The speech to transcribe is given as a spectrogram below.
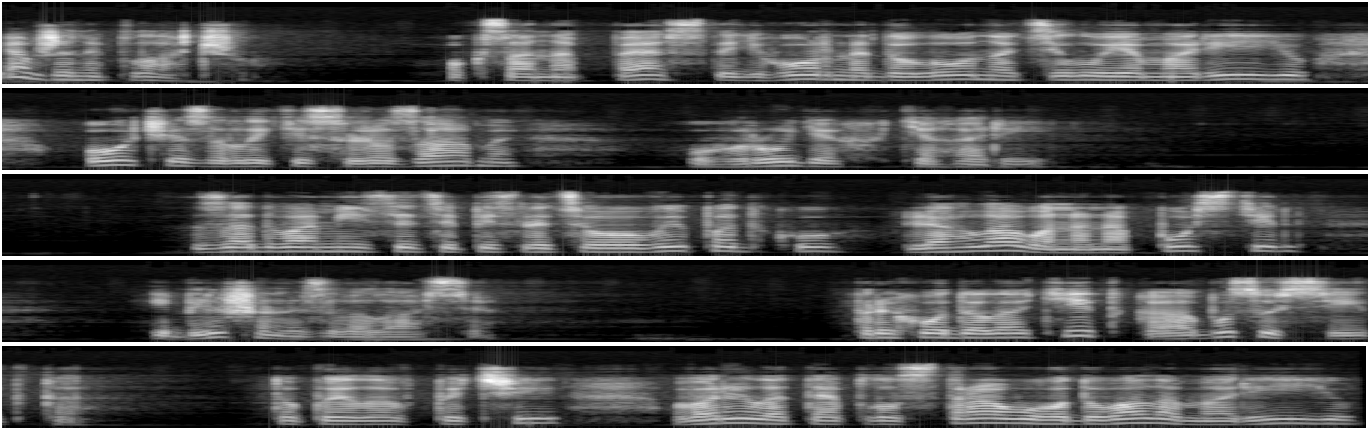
Я вже не плачу. Оксана пестить, горне долона, цілує Марію, очі залиті сльозами, у грудях тягарі. За два місяці після цього випадку лягла вона на постіль і більше не звелася. Приходила тітка або сусідка, топила в печі, варила теплу страву, годувала Марію,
